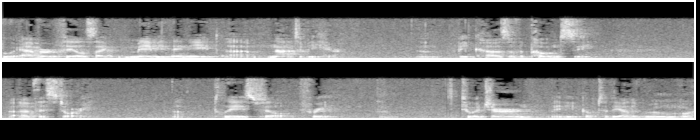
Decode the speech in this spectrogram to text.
whoever feels like maybe they need uh, not to be here uh, because of the potency of this story, uh, please feel free um, to adjourn, maybe go to the other room, or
